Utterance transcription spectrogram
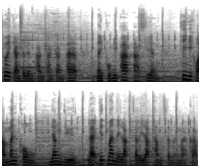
ช่วยการเจริญพันธุ์ทางการแพทย์ในภูมิภาคอาเซียน ที่มีความมั่นคง ยั่งยืน และยึดมั่นในหลักจริยธรรมเสมอมาครับ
